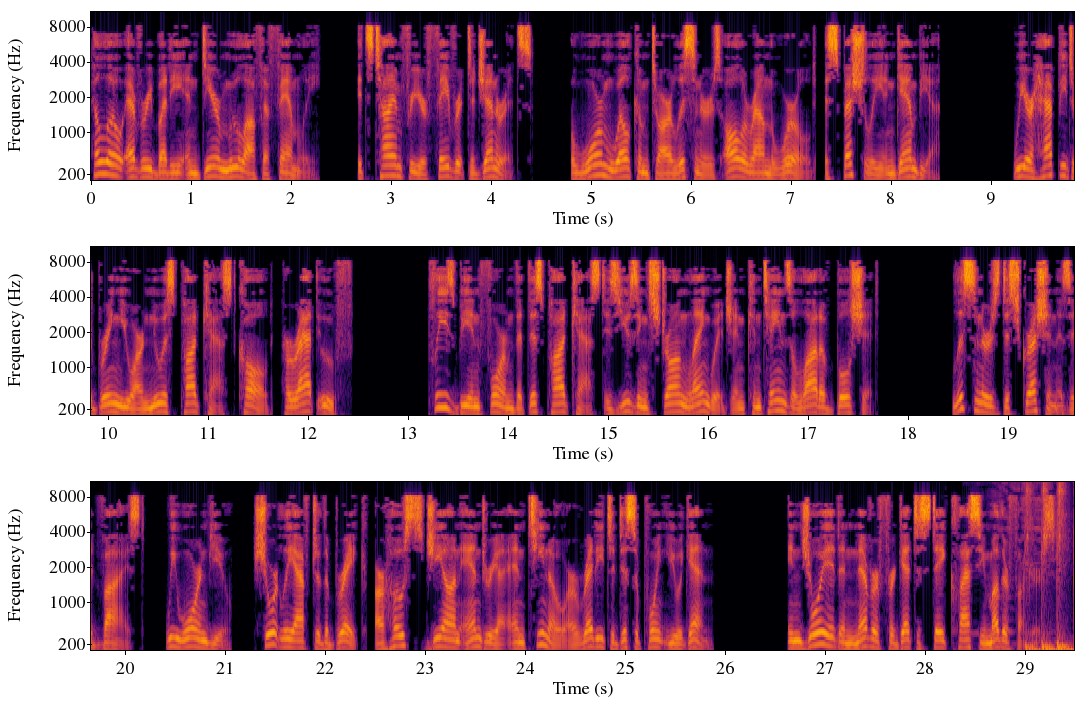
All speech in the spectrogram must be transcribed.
Hello, everybody, and dear Mulafa family. It's time for your favorite degenerates. A warm welcome to our listeners all around the world, especially in Gambia. We are happy to bring you our newest podcast called Harat Oof. Please be informed that this podcast is using strong language and contains a lot of bullshit. Listeners' discretion is advised. We warned you. Shortly after the break, our hosts Gian Andrea and Tino are ready to disappoint you again. Enjoy it and never forget to stay classy, motherfuckers.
